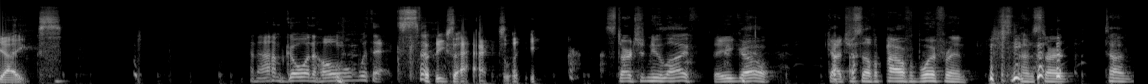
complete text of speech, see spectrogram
Yikes! And I'm going home with X. exactly. Start your new life. There you go. Got yourself a powerful boyfriend. Time to start. Time,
